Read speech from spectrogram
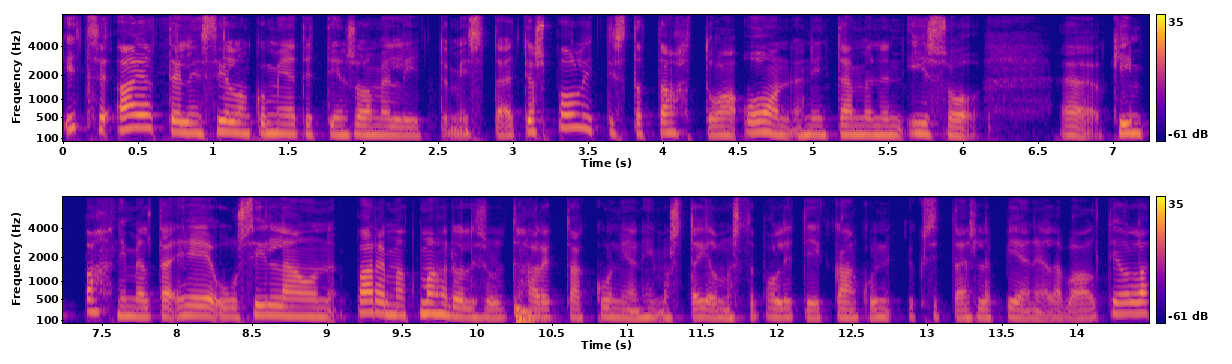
itse ajattelin silloin, kun mietittiin Suomen liittymistä, että jos poliittista tahtoa on, niin tämmöinen iso kimppa nimeltä EU, sillä on paremmat mahdollisuudet harjoittaa kunnianhimoista ilmastopolitiikkaa kuin yksittäisellä pienellä valtiolla.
